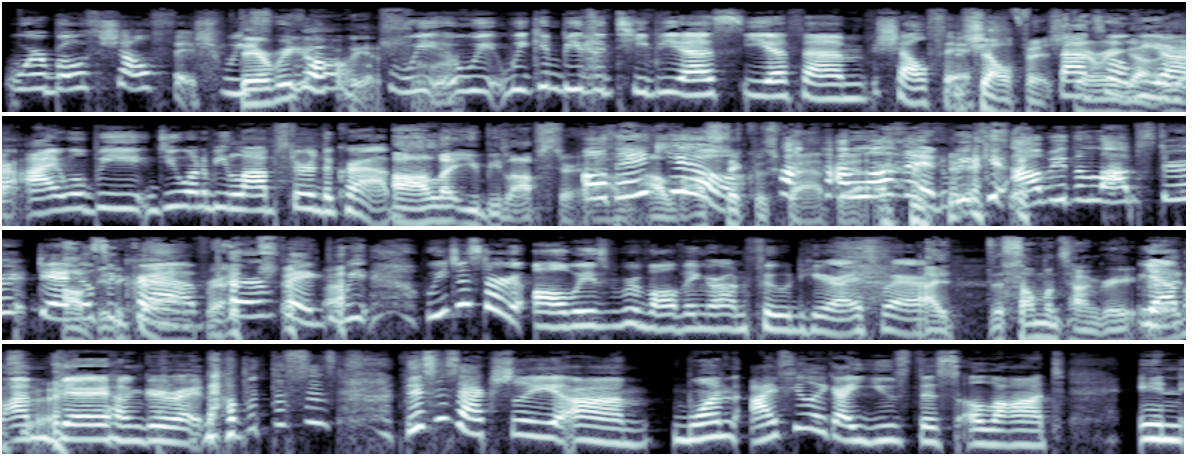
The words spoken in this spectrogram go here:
We're both shellfish. We, There we go. Yes. We, we we can be the TBS EFM shellfish. Shellfish, That's we what go, we are. yeah. I will be. Do you want to be lobster or the crab? I'll let you be lobster. Oh, I'll- thank I'll, you. I'll stick with crab. I yeah. love it. We can, I'll be the lobster. Daniel's the crab. crab, right. Perfect. We we just are always revolving around food here. I swear. I, someone's hungry. Yeah, right? I'm very hungry right now. But this is this is actually um one I feel like I use this a lot in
